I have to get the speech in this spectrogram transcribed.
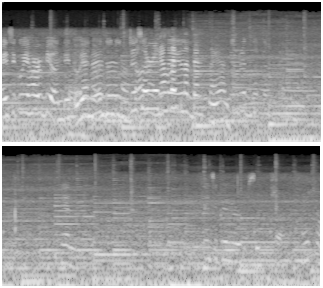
Ayun si Kuya Harvey, oh. Dito. Ayan, ayan, ayan. Diyan sa red Yung na red yan. na tent na yan. Red na tent. Yan. Ayun si Kuya Harbs. Ito.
